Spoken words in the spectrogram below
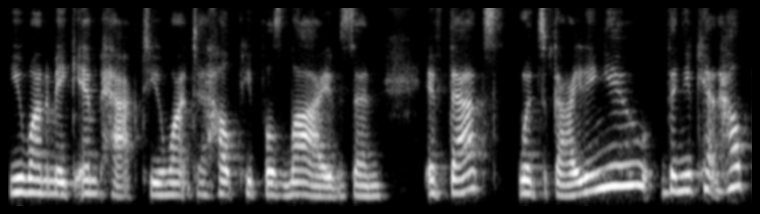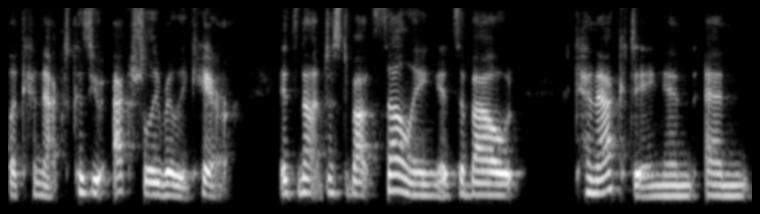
you want to make impact, you want to help people's lives. And if that's what's guiding you, then you can't help but connect because you actually really care. It's not just about selling, it's about connecting and and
